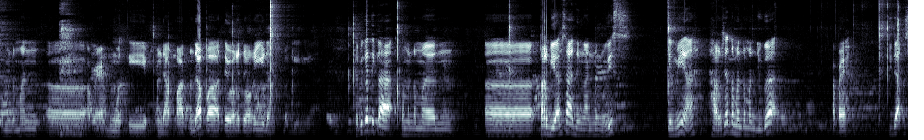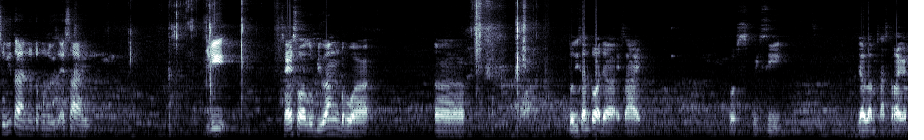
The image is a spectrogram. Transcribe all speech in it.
teman-teman eh, apa ya mengutip pendapat-pendapat, teori-teori dan sebagainya. Tapi ketika teman-teman eh, terbiasa dengan menulis ilmiah, harusnya teman-teman juga apa ya tidak kesulitan untuk menulis esai. Jadi saya selalu bilang bahwa eh, tulisan tuh ada esai, terus puisi. Dalam sastra ya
